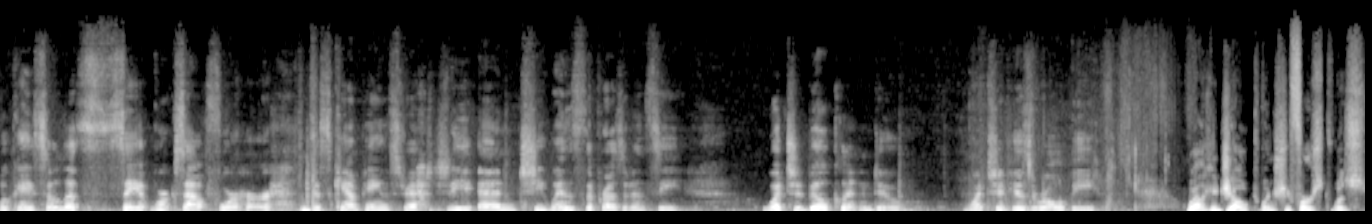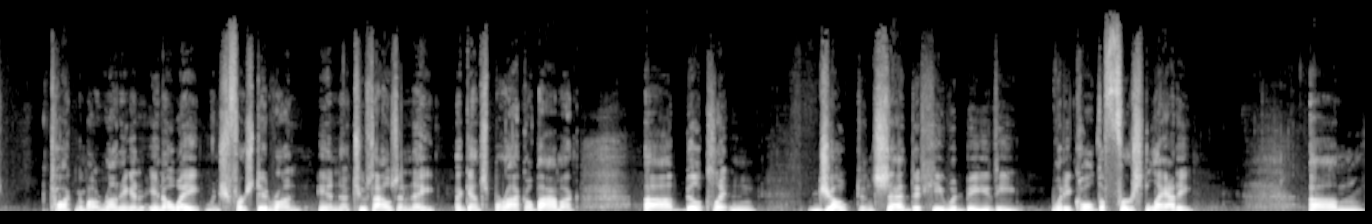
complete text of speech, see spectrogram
Okay, so let's say it works out for her, this campaign strategy, and she wins the presidency. What should Bill Clinton do? What should his role be? Well, he joked when she first was talking about running in, in 08, when she first did run in uh, 2008 against Barack Obama. Uh, Bill Clinton joked and said that he would be the what he called the first laddie. Um,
